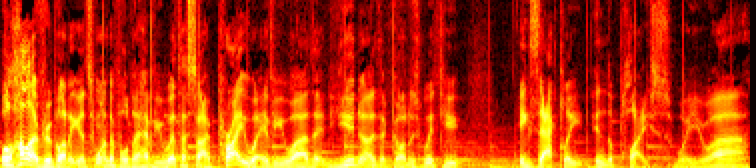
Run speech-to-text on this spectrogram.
Well, hello, everybody. It's wonderful to have you with us. I pray wherever you are that you know that God is with you exactly in the place where you are.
